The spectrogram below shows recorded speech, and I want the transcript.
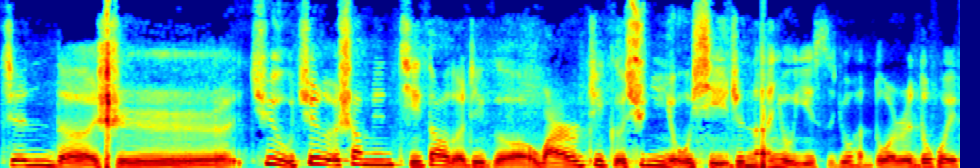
真的是，就这个上面提到的这个玩这个虚拟游戏，真的很有意思。就很多人都会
